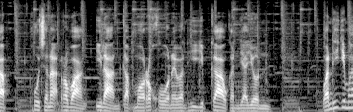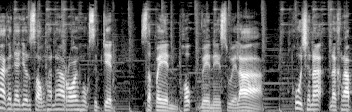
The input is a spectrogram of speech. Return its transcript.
กับผู้ชนะระหว่างอิหร่านกับโมร็อกโกในวันที่ 29 กันยายน วันที่ 25 กันยายน 2567 สเปนพบเวเนซุเอลา ผู้ชนะนะครับ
